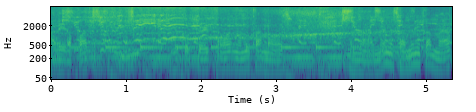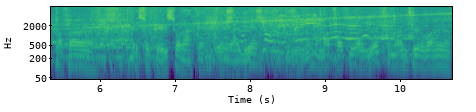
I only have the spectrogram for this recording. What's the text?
al Irapuato. Yo creo que ahorita, bueno, nunca nos, menos a mí nunca me ha pasado eso que hizo la gente ayer. No nomás ha sido ayer, sino han sido varios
